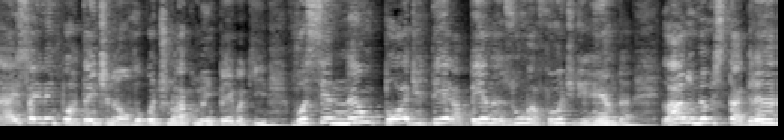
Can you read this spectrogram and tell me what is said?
ah, isso aí não é importante não, vou continuar com o meu emprego aqui. Você não pode ter apenas uma fonte de renda. Lá no meu Instagram,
